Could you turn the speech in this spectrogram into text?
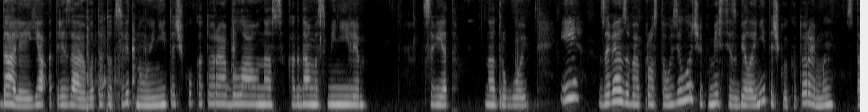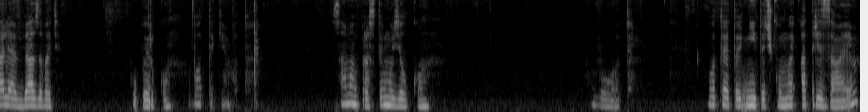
Далее я отрезаю вот эту цветную ниточку, которая была у нас, когда мы сменили цвет на другой. И завязываю просто узелочек вместе с белой ниточкой, которой мы стали обвязывать пупырку. Вот таким вот. Самым простым узелком. Вот. Вот эту ниточку мы отрезаем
